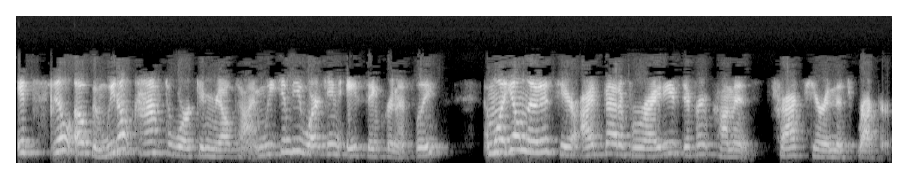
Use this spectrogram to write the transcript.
It's still open. We don't have to work in real time. We can be working asynchronously. And what you'll notice here, I've got a variety of different comments tracked here in this record.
